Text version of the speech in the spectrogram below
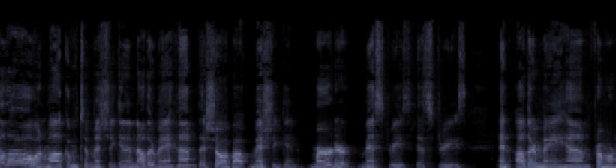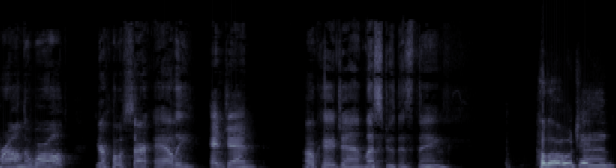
Hello, and welcome to Michigan and Other Mayhem, the show about Michigan, murder, mysteries, histories, and other mayhem from around the world. Your hosts are Allie. And Jen. Okay, Jen, let's do this thing. Hello, Jen.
